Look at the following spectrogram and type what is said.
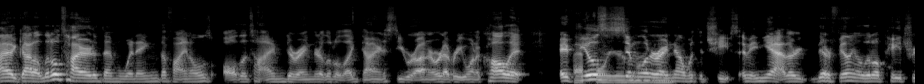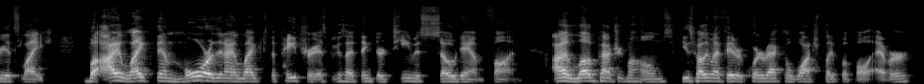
I got a little tired of them winning the finals all the time during their little like dynasty run or whatever you want to call it. It That feels similar run, right now with the Chiefs. I mean, yeah, they're they're feeling a little Patriots like, but I like them more than I liked the Patriots because I think their team is so damn fun. I love Patrick Mahomes. He's probably my favorite quarterback to watch play football ever.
